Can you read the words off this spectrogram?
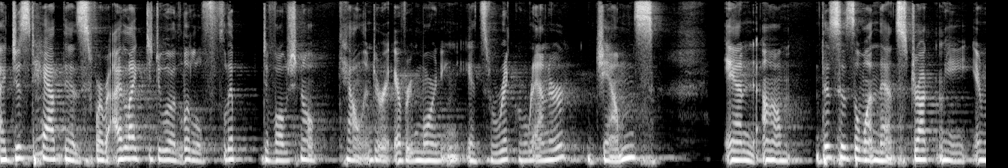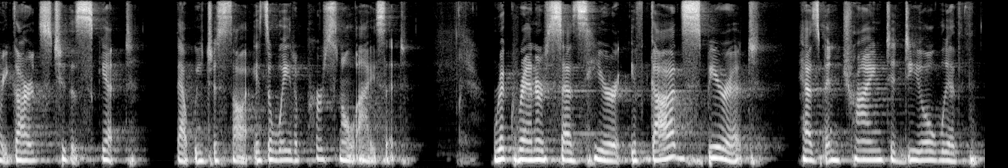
I just had this where I like to do a little flip devotional calendar every morning. It's Rick Renner, Gems. And um, this is the one that struck me in regards to the skit that we just saw. It's a way to personalize it. Rick Renner says here if God's Spirit has been trying to deal with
